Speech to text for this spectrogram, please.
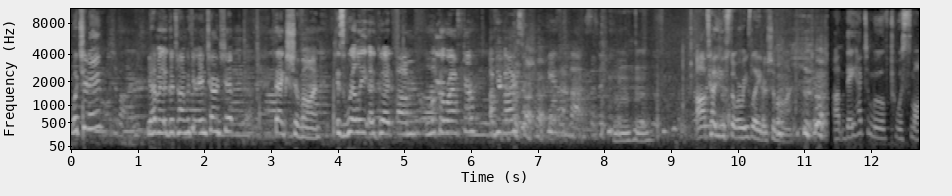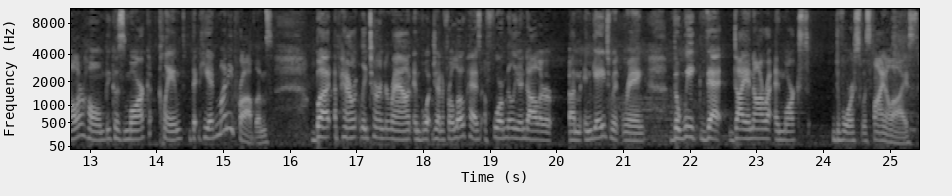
What's your name? Siobhan. You having a good time with your internship? Thanks, Siobhan. Is Willie a good um, looker after of you guys? Mm-hmm. I'll tell you stories later, Siobhan. Um, they had to move to a smaller home because Marc claimed that he had money problems, but apparently turned around and bought Jennifer Lopez a $4 million um, engagement ring the week that Dayanara and Marc's divorce was finalized.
